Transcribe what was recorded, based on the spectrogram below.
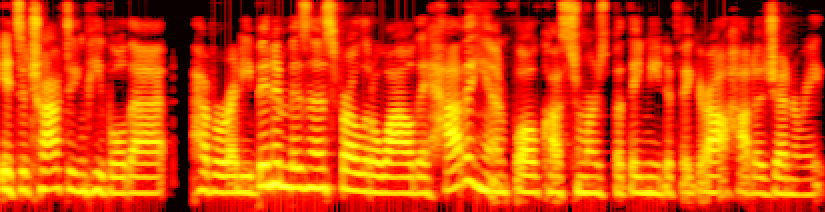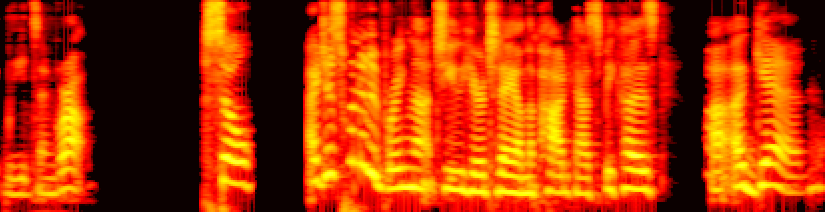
It's attracting people that have already been in business for a little while. They have a handful of customers, but they need to figure out how to generate leads and grow. So I just wanted to bring that to you here today on the podcast because, uh, again,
